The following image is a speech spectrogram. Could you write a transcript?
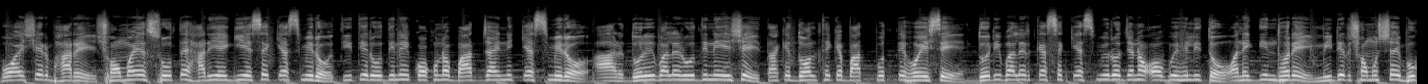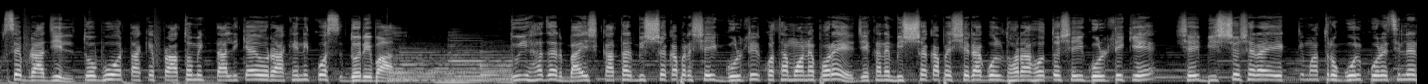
বয়সের ভারে সময়ের স্রোতে হারিয়ে গিয়েছে ক্যাসমিরো। তৃতীয় অধীনে কখনো বাদ যায়নি ক্যাসমিরো। আর দরিবালের অধীনে এসে তাকে দল থেকে বাদ পড়তে হয়েছে। দরিবালের কাছে ক্যাসমিরো যেন অবহেলিত। অনেকদিন ধরে মিডের সমস্যায় ভুগছে ব্রাজিল, তবুও তাকে প্রাথমিক তালিকায়ও রাখেনি কোচ দরিবাল। দুই হাজার বাইশ কাতার বিশ্বকাপের সেই গোলটির কথা মনে পড়ে, যেখানে বিশ্বকাপের সেরা গোল ধরা হতো সেই গোলটিকে। সেই বিশ্বসেরায় একটি মাত্র গোল করেছিলেন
